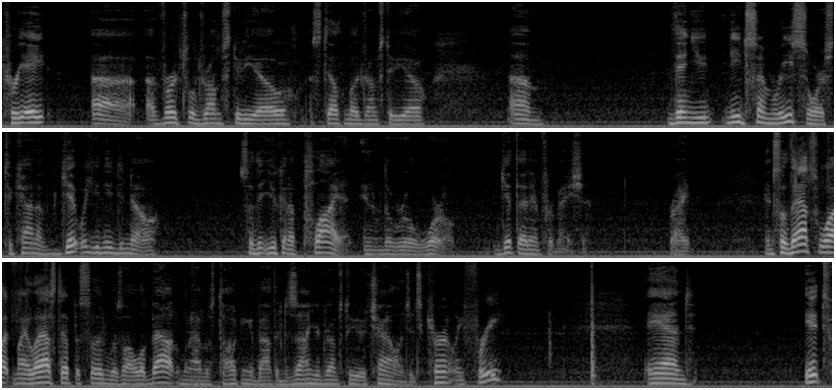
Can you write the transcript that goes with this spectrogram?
create uh, a virtual drum studio, a stealth mode drum studio, um, then you need some resource to kind of get what you need to know so that you can apply it in the real world. Get that information, right? And so that's what my last episode was all about when I was talking about the Design Your Drum Studio Challenge. It's currently free and it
